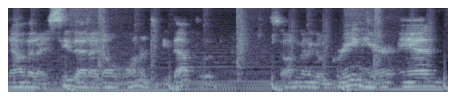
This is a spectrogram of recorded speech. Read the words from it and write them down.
now that I see that, I don't want it to be that blue. So I'm going to go green here and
